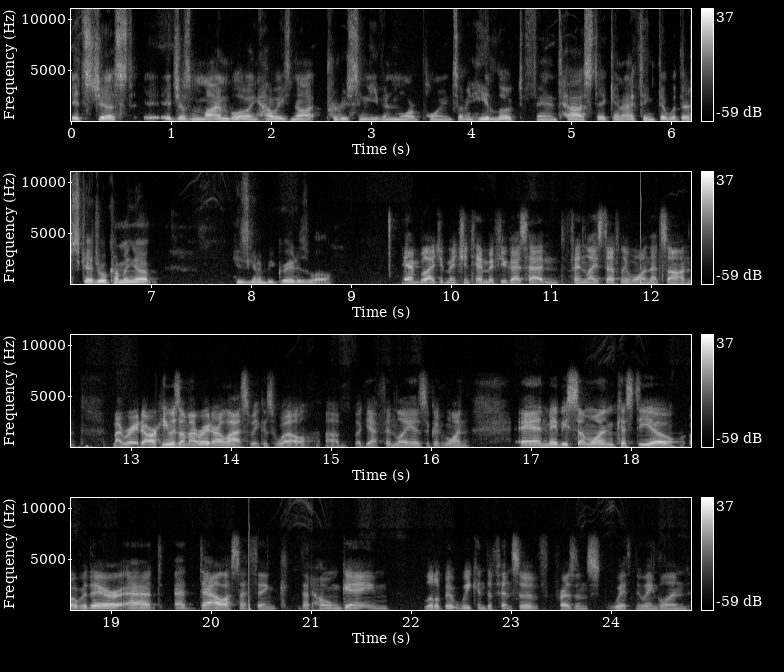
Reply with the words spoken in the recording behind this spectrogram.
it's just it's just mind blowing how he's not producing even more points. I mean, he looked fantastic, and I think that with their schedule coming up, he's going to be great as well. Yeah, I'm glad you mentioned him. If you guys hadn't, Finlay's definitely one that's on my radar. He was on my radar last week as well. Uh, but yeah, Finlay is a good one, and maybe someone Castillo over there at at Dallas. I think that home game, a little bit weakened defensive presence with New England,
